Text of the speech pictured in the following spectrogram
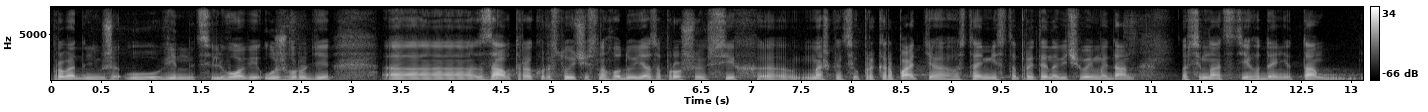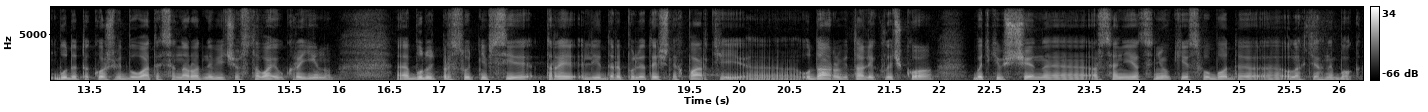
Проведені вже у Вінниці, Львові, Ужгороді. Е, Завтра, користуючись нагодою, я запрошую всіх е, мешканців Прикарпаття, гостей міста прийти на вічовий майдан о 17-й годині. Там буде також відбуватися народне віче Вставай Україну. Е, Будуть присутні всі три лідери політичних партій е, удару Віталій Кличко, Батьківщини Арсеній Яценюк і Свободи е, Олег Тягнебок.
